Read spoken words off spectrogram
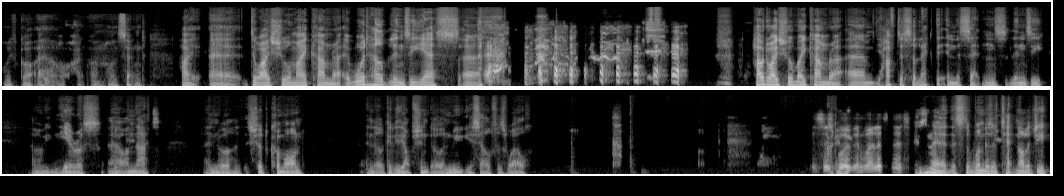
We've got. Uh, oh, hang on one second. Hi. Uh, do I show my camera? It would help, Lindsay. Yes. Uh, how do I show my camera? Um, you have to select it in the settings, Lindsay. Oh, you can hear us uh, on that, and we'll, it should come on, and it'll give you the option to unmute yourself as well, This is working well, isn't it? isn't it? It's the wonders of technology.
